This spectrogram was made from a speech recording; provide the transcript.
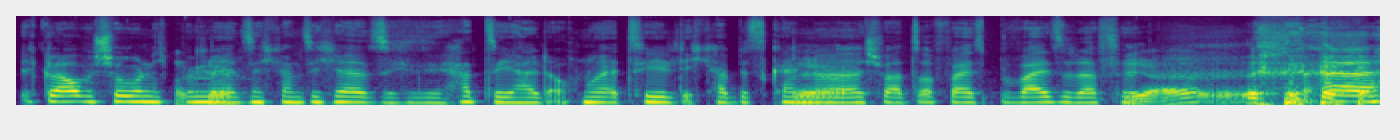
ich glaube schon, ich bin Okay. mir jetzt nicht ganz sicher. Sie, sie hat sie halt auch nur erzählt. Ich habe jetzt keine Ja. schwarz auf weiß Beweise dafür. Ja. Äh,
